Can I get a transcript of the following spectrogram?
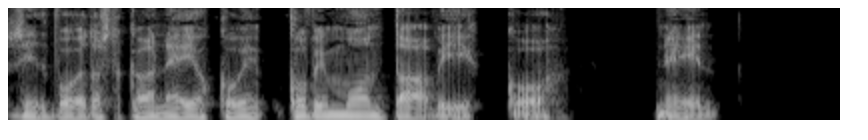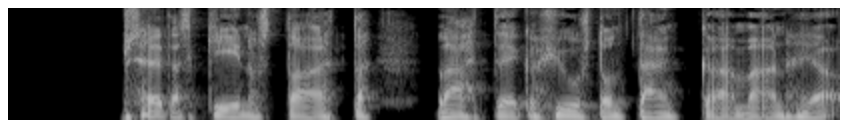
siitä voitostakaan ei ole kovin, kovin montaa viikkoa, niin se tässä kiinnostaa, että lähteekö Houston tänkkäämään ja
